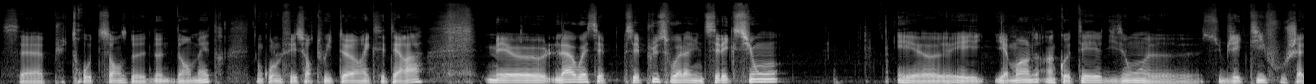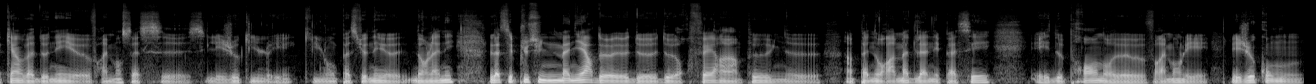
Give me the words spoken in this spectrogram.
ça n'a plus trop de sens de- de- d'en mettre. Donc on le fait sur Twitter, etc. Mais euh, là, ouais, c'est c'est plus voilà une sélection et euh, et il y a moins un côté, disons, euh, subjectif où chacun va donner euh, vraiment ça, les jeux qui, l'ont passionné dans l'année. Là, c'est plus une manière de, refaire un peu un panorama de l'année passée et de prendre vraiment les, jeux qu'on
